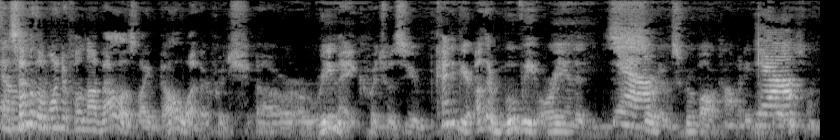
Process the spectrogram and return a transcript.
and some of the wonderful novellas like Bellwether, which uh, or, or remake, which was you kind of your other movie-oriented Yeah. sort of screwball comedy. before Yeah. this one.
